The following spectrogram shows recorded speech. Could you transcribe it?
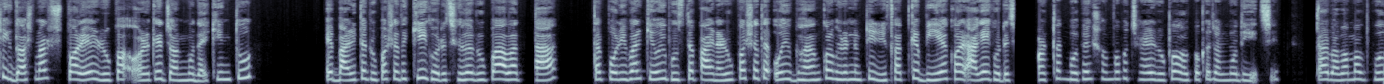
ঠিক দশ মাস পরে রূপা অর্কের জন্ম দেয়। কিন্তু এ বাড়িতে রূপার সাথে কি ঘটেছিল, রূপা আবার তা, তার পরিবার কেউই বুঝতে পারে না। রূপার সাথে ওই ভয়ঙ্কর ঘটনাটি রিফাতকে বিয়ে করার আগে ঘটেছে। অর্থাৎ বৈবাহিক সম্পর্ক ছাড়াই রূপা অল্পকে জন্ম দিয়েছে। তার বাবা মা ভুল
